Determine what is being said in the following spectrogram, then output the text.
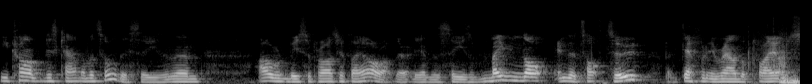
You can't discount them at all this season. And I wouldn't be surprised if they are up there at the end of the season. Maybe not in the top two, but definitely around the playoffs.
